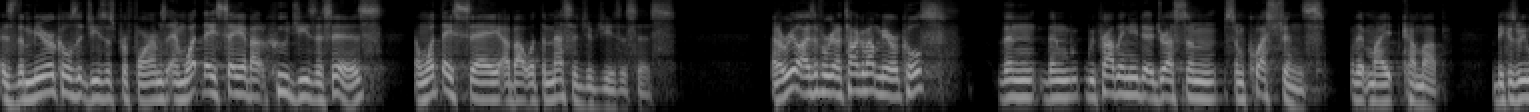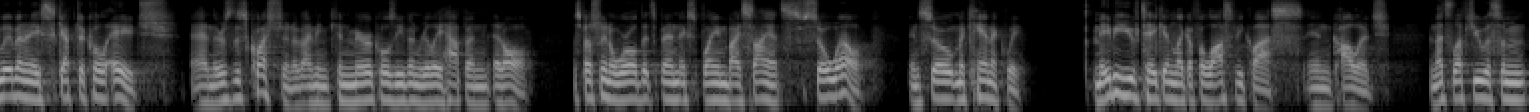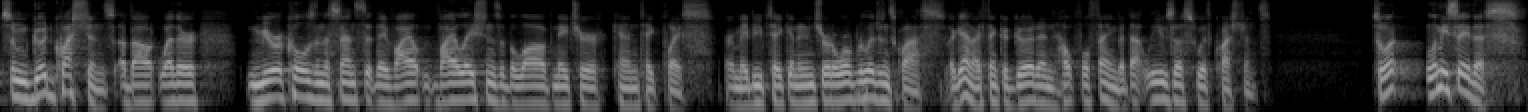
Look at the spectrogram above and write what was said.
Is the miracles that Jesus performs and what they say about who Jesus is and what they say about what the message of Jesus is. And I realize if we're going to talk about miracles, then, then we probably need to address some, some questions that might come up because we live in a skeptical age. And there's this question of, I mean, can miracles even really happen at all? Especially in a world that's been explained by science so well and so mechanically. Maybe you've taken like a philosophy class in college, and that's left you with some, some good questions about whether miracles in the sense that they viol- violations of the law of nature can take place. Or maybe you've taken an intro to world religions class. Again, I think a good and helpful thing, but that leaves us with questions. So let, let me say this.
